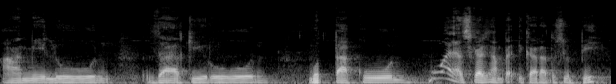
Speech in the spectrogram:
amilun, zakirun, muttaqun, banyak sekali sampai 300 lebih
